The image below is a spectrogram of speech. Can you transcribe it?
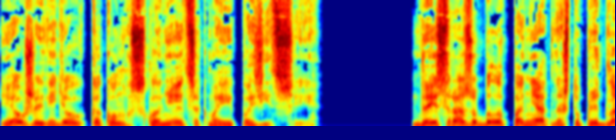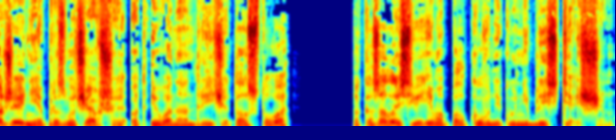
Я уже видел, как он склоняется к моей позиции. Да и сразу было понятно, что предложение, прозвучавшее от Ивана Андреевича Толстого, показалось, видимо, полковнику не блестящим.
